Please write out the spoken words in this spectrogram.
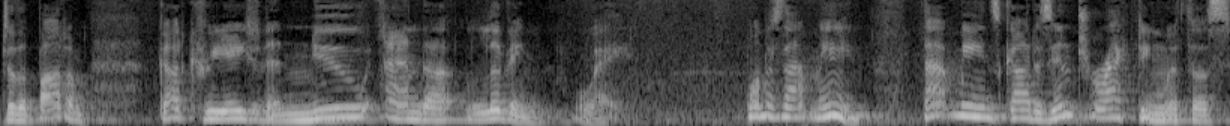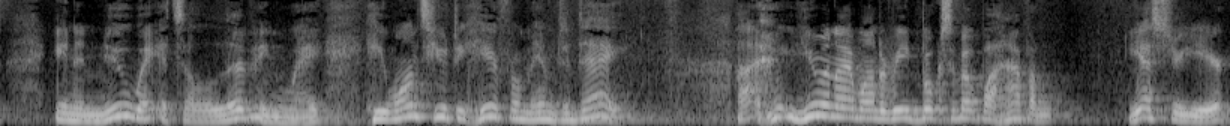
to the bottom, God created a new and a living way. What does that mean? That means God is interacting with us in a new way. It's a living way. He wants you to hear from Him today. Uh, you and I want to read books about what happened yesteryear,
